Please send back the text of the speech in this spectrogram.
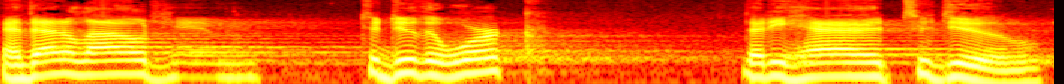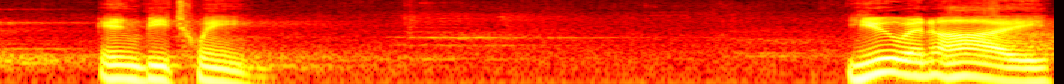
And that allowed him to do the work that he had to do in between. You and I,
